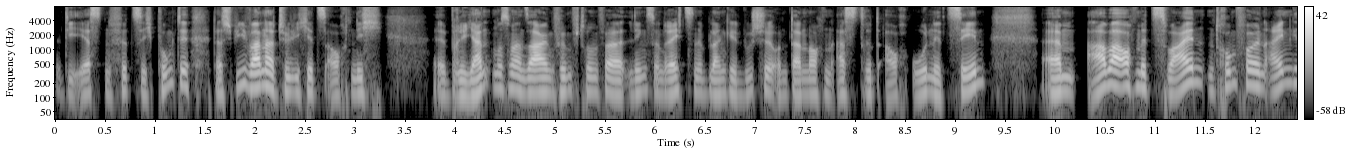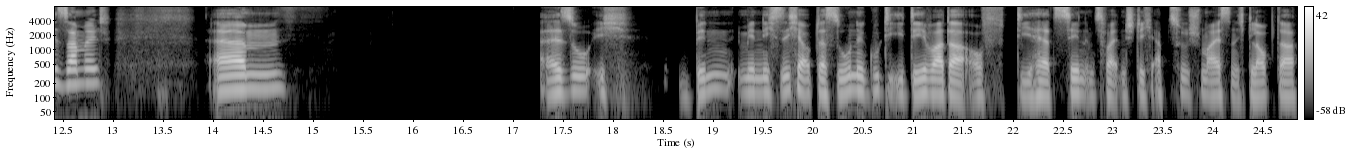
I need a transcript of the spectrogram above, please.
die ersten 40 Punkte. Das Spiel war natürlich jetzt auch nicht äh, brillant, muss man sagen. Fünf Trümpfer links und rechts eine blanke Dusche und dann noch ein Astrid auch ohne 10. Ähm, aber auch mit zwei einen Trumpfvollen eingesammelt. Ähm, also, ich bin mir nicht sicher, ob das so eine gute Idee war, da auf die Herz 10 im zweiten Stich abzuschmeißen. Ich glaube, da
